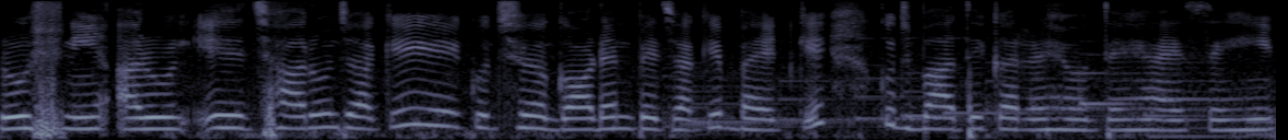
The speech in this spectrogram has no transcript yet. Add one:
रोशनी, अरुण, ये चारों जाके कुछ गार्डन पे जाके बैठ के कुछ बातें कर रहे होते हैं ऐसे ही।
